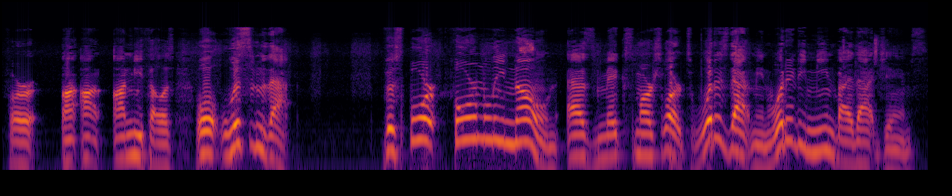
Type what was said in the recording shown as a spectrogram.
for on, on, on me, fellas. Well, listen to that. The sport formerly known as mixed martial arts. What does that mean? What did he mean by that, James?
